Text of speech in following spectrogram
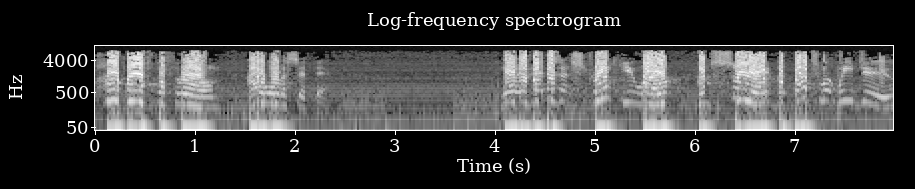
hop off the throne. I want to sit there. Now, if that doesn't strike you well, I'm sorry, but that's what we do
